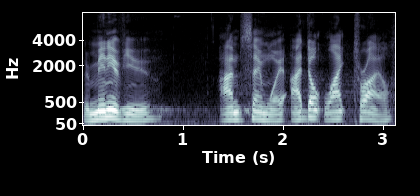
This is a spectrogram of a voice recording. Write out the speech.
There are many of you, I'm the same way, I don't like trials.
